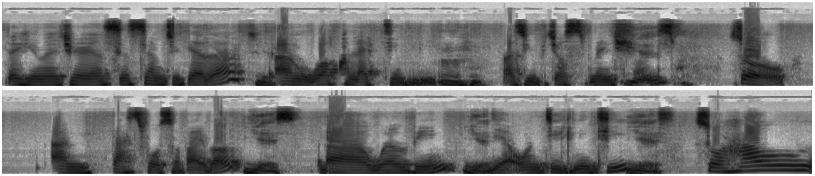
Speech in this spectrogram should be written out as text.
the humanitarian system together Yeah. and work collectively, Mhm. as you've just mentioned. Yes. So, and that's for survival, Yes. uh, well-being, Yes. their own dignity. Yes. So, how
